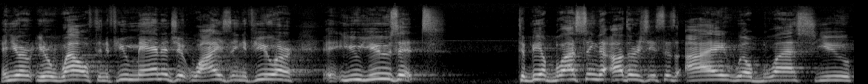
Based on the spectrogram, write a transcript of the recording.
and your, your wealth, and if you manage it wisely and if you, are, you use it to be a blessing to others, he says, I will bless you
